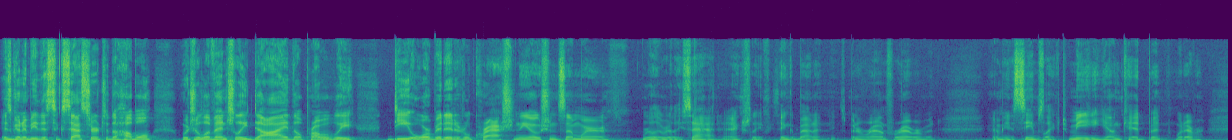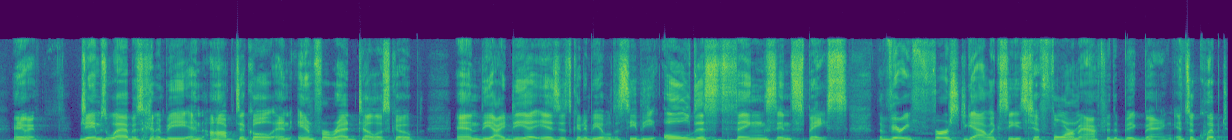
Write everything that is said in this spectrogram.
is going to be the successor to the Hubble, which will eventually die. They'll probably deorbit it. It'll crash in the ocean somewhere. Really, really sad, actually, if you think about it. It's been around forever, but I mean, it seems like to me, young kid, but whatever. Anyway, James Webb is going to be an optical and infrared telescope, and the idea is it's going to be able to see the oldest things in space, the very first galaxies to form after the Big Bang. It's equipped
